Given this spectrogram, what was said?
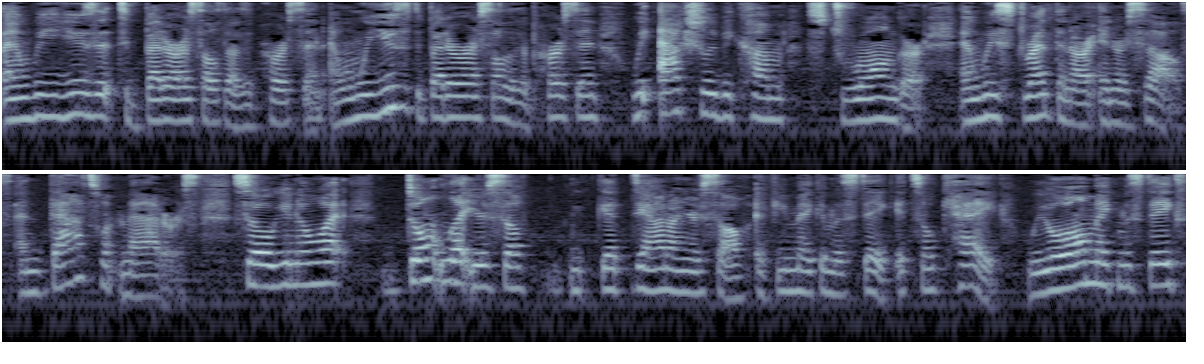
and we use it to better ourselves as a person. And when we use it to better ourselves as a person, we actually become stronger and we strengthen our inner selves. And that's what matters. So, you know what? Don't let yourself get down on yourself if you make a mistake. It's okay. We all make mistakes.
